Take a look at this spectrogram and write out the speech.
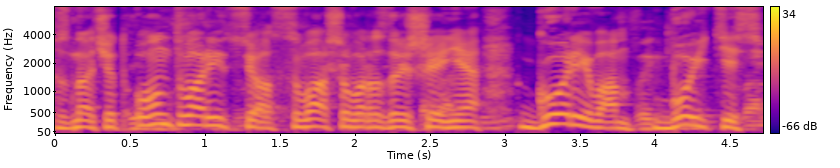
Значит, он творит все с вашего разрешения. Горе вам, бойтесь.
